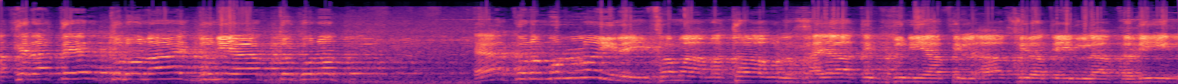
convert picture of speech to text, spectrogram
আখেরাতের তুলনায় দুনিয়ার তো কোনো এর কোনো মূল্যই নেই। ফামা মাথাউল হায়াতিদ দুনিয়া ফিল আখিরাতি ইল্লা কলিল।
